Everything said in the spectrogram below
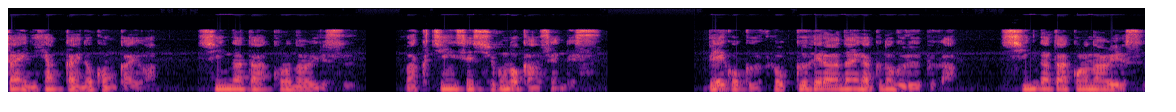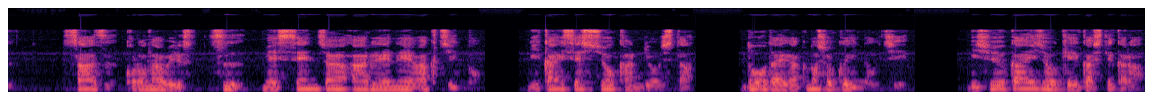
第200回の今回は新型コロナウイルスワクチン接種後の感染です。米国ロックフェラー大学のグループが新型コロナウイルス SARS コロナウイルス2メッセンジャー RNA ワクチンの2回接種を完了した同大学の職員のうち2週間以上経過してから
